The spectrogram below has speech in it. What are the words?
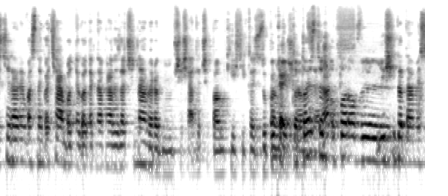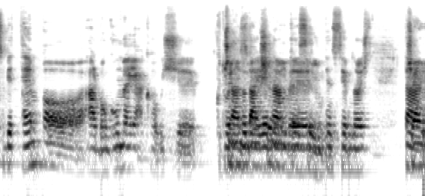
z ciężarem własnego ciała, bo tego tak naprawdę zaczynamy. Robimy przysiady czy pompki, jeśli ktoś zupełnie okay, to to jest też oporowy... Jeśli dodamy sobie tempo albo gumę jakąś, która czyli dodaje nam intensywność tak,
